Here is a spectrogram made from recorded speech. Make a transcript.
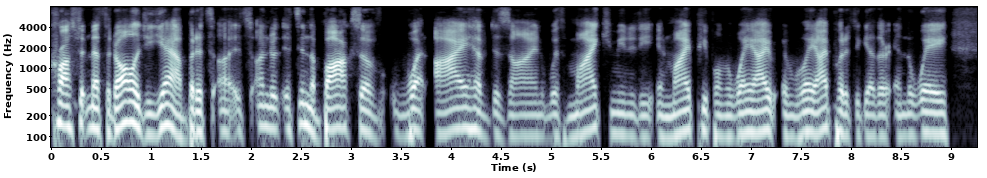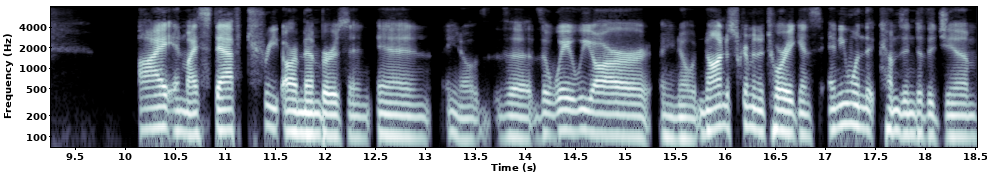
CrossFit methodology, yeah, but it's uh, it's under it's in the box of what I have designed with my community and my people and the way I and the way I put it together and the way I and my staff treat our members and and you know the the way we are you know non-discriminatory against anyone that comes into the gym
